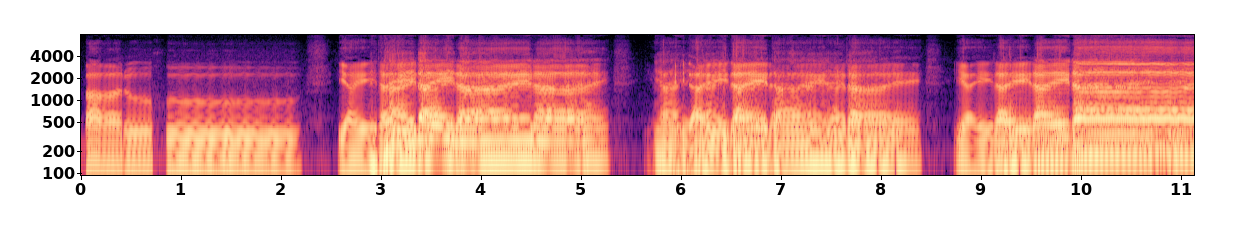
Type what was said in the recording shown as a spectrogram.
Baruch Hu. Yai dai dai dai dai. Yai dai dai dai dai. Yai dai dai dai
